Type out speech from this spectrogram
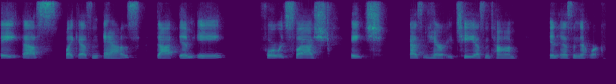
as like as an as dot me forward slash h as in harry t as in tom and as in network.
